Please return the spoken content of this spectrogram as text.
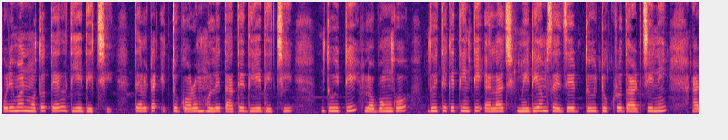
পরিমাণ মতো তেল দিয়ে দিচ্ছি। তেলটা একটু গরম হলে তাতে দিয়ে দিচ্ছি দুইটি লবঙ্গ, দুই থেকে তিনটি এলাচ, মিডিয়াম সাইজের দুই টুকরো দারচিনি আর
